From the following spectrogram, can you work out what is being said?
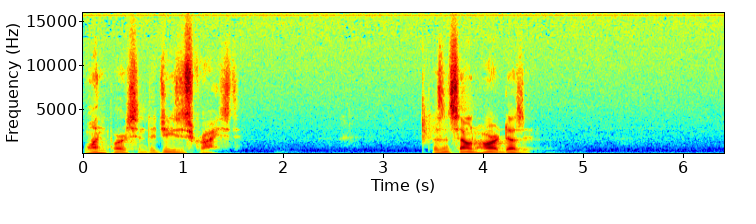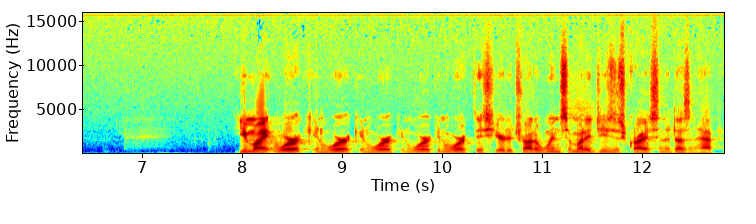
one person to Jesus Christ. Doesn't sound hard, does it? You might work and work and work and work and work this year to try to win somebody Jesus Christ, and it doesn't happen.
